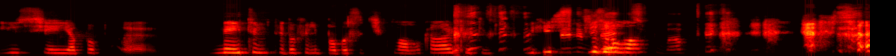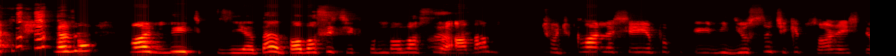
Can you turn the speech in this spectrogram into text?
yüz şey yapıp e, Nate'in pedofili babası çıkmam o kadar kötü bir. Hiçbir zaman. Ya sen var bizi ya ben babası çıktım babası Aynen. adam çocuklarla şey yapıp e, videosunu çekip sonra işte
